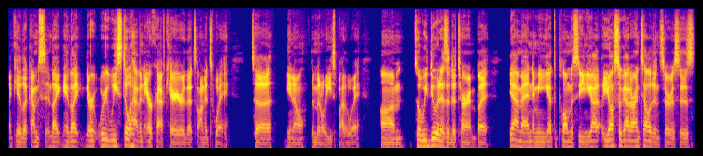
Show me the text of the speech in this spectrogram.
Like, hey, look, I'm like and like there we we still have an aircraft carrier that's on its way to, you know, the Middle East, by the way. Um, so we do it as a deterrent, but yeah, man. I mean, you got diplomacy. And you got you also got our intelligence services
